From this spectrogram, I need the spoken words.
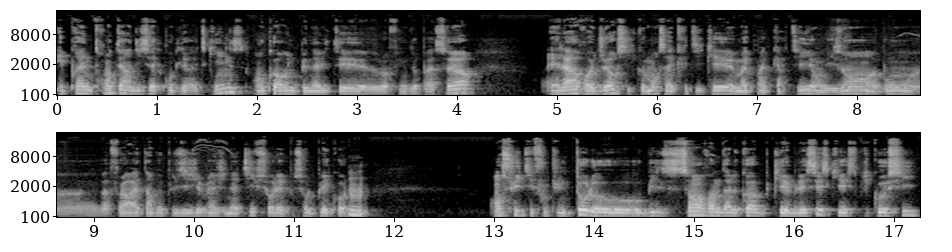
Ils prennent 31-17 contre les Redskins, encore une pénalité roughing de passeur. Et là, Rodgers, il commence à critiquer Mike McCarthy en disant euh, bon, euh, va falloir être un peu plus imaginatif sur, les, sur le play call. Mm. Ensuite, ils foutent une tôle aux, aux Bills sans Randall Cobb qui est blessé, ce qui explique aussi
